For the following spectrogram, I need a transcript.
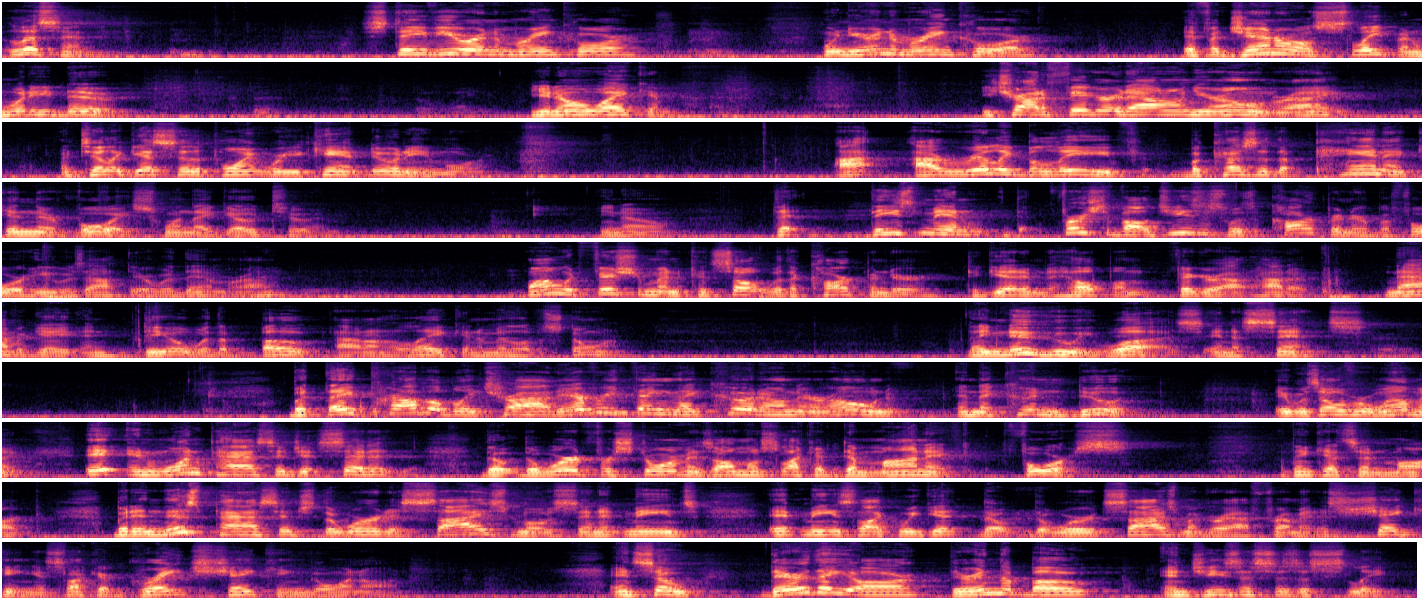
listen, Steve, you were in the Marine Corps. When you're in the Marine Corps, if a general's sleeping, what do you do? You don't wake him. You try to figure it out on your own, right? Until it gets to the point where you can't do it anymore. I, I really believe because of the panic in their voice when they go to him, you know, that these men, first of all, Jesus was a carpenter before he was out there with them, right? Why would fishermen consult with a carpenter to get him to help them figure out how to navigate and deal with a boat out on a lake in the middle of a storm? They knew who he was, in a sense. But they probably tried everything they could on their own and they couldn't do it. It was overwhelming. It, in one passage, it said it, the, the word for storm is almost like a demonic force. I think that's in Mark. But in this passage, the word is seismos, and it means it means like we get the, the word seismograph from it. It's shaking. It's like a great shaking going on. And so there they are, they're in the boat, and Jesus is asleep.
